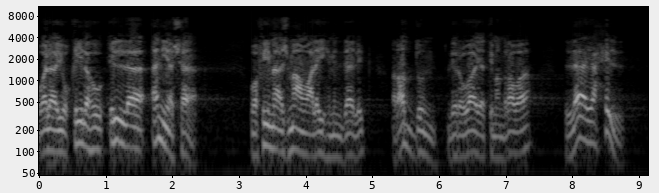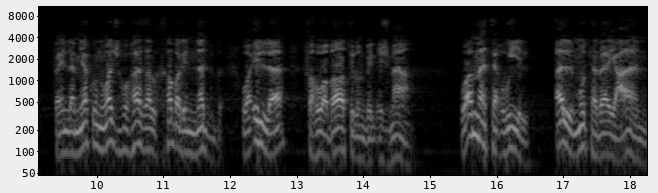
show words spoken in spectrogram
ولا يقيله إلا أن يشاء. وفيما أجمعوا عليه من ذلك رد لرواية من روى لا يحل فإن لم يكن وجه هذا الخبر الندب وإلا فهو باطل بالإجماع. وأما تأويل المتبايعان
